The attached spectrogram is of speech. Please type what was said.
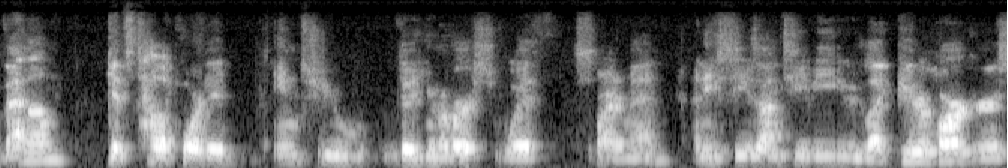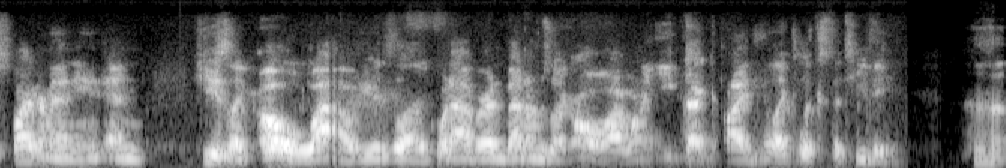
Venom gets teleported into the universe with Spider-Man, and he sees on TV like Peter Parker, Spider-Man, and he's like, "Oh wow," he's like, "Whatever," and Venom's like, "Oh, I want to eat that guy," and he like licks the TV.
